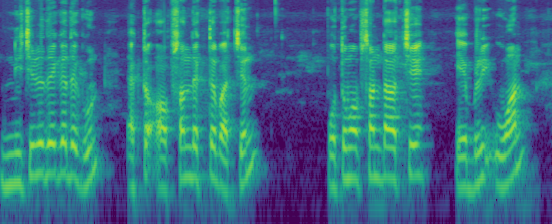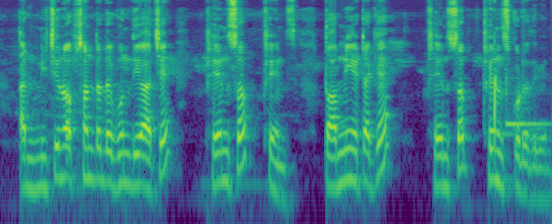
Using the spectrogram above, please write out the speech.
নিচের দিকে দেখুন একটা অপশান দেখতে পাচ্ছেন। প্রথম অপশানটা হচ্ছে এভরি ওয়ান আর নিচের অপশানটা দেখুন দেওয়া আছে ফ্রেন্ডস অফ ফ্রেন্ডস তো আপনি এটাকে ফ্রেন্ডস অফ ফ্রেন্ডস করে দেবেন।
